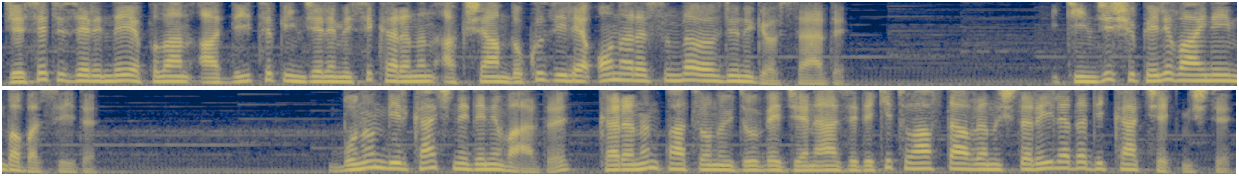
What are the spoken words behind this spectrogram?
ceset üzerinde yapılan adli tıp incelemesi Kara'nın akşam 9 ile 10 arasında öldüğünü gösterdi. İkinci şüpheli Wayne'in babasıydı. Bunun birkaç nedeni vardı, Kara'nın patronuydu ve cenazedeki tuhaf davranışlarıyla da dikkat çekmişti.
